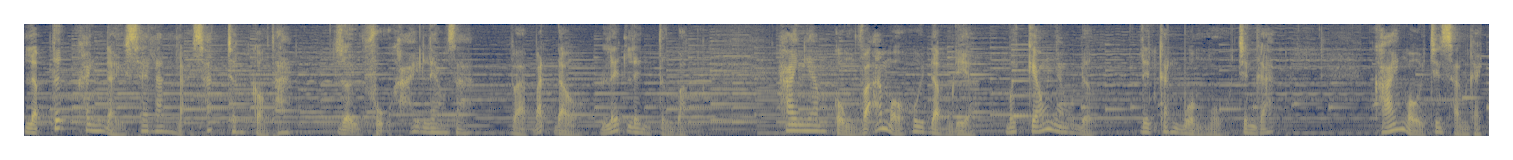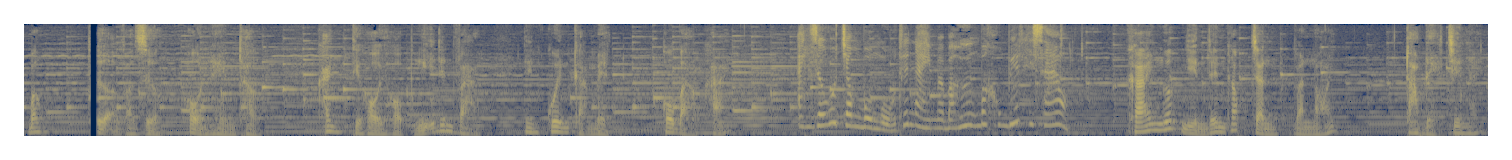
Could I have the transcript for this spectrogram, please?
Lập tức Khanh đẩy xe lăn lại sát chân cầu thang, rồi phụ Khái leo ra và bắt đầu lết lên từng bậc. Hai anh em cùng vã mồ hôi đầm đìa mới kéo nhau được lên căn buồng ngủ trên gác. Khái ngồi trên sàn gạch bông, tựa vào giường, hồn hển thở. Khanh thì hồi hộp nghĩ đến vàng nên quên cả mệt. Cô bảo Khái. Anh giấu trong buồng ngủ thế này mà bà Hương bác không biết hay sao Khái ngước nhìn lên góc trần và nói. Tao để trên ấy,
